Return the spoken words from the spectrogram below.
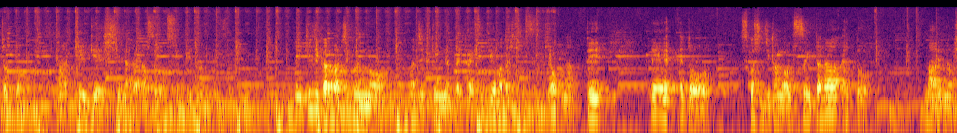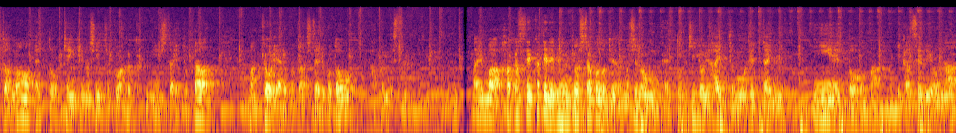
ちょっと、まあ、休憩しながら過ごすっていう感じですで1時からは自分の実験だったり解析をまた引き続き行ってで、えっと、少し時間が落ち着いたら、えっと、周りの人の、えっと、研究の進捗を確認したりとか、まあ、今日やることはしていることを確認する、まあ、今博士課程で勉強したことっていうのはもちろん、えっと、企業に入っても絶対に、えっとまあ、活かせるような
